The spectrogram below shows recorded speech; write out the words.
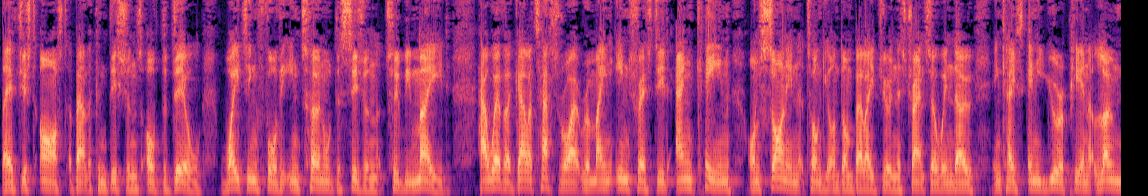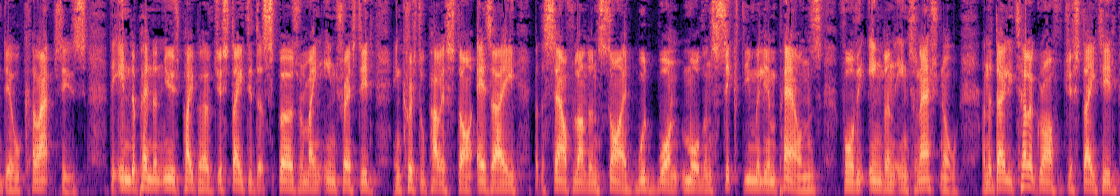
They have just asked about the conditions of the deal, waiting for the internal decision to be made. However, Galatasaray remain interested and keen on signing Tanguy and Ndombele during this transfer window in case any European loan deal collapses. The independent newspaper have just stated that Spurs remain interested in Crystal Palace star Eze, but the South London side would want more than £60 million for the England international. And the Daily Telegraph just stated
